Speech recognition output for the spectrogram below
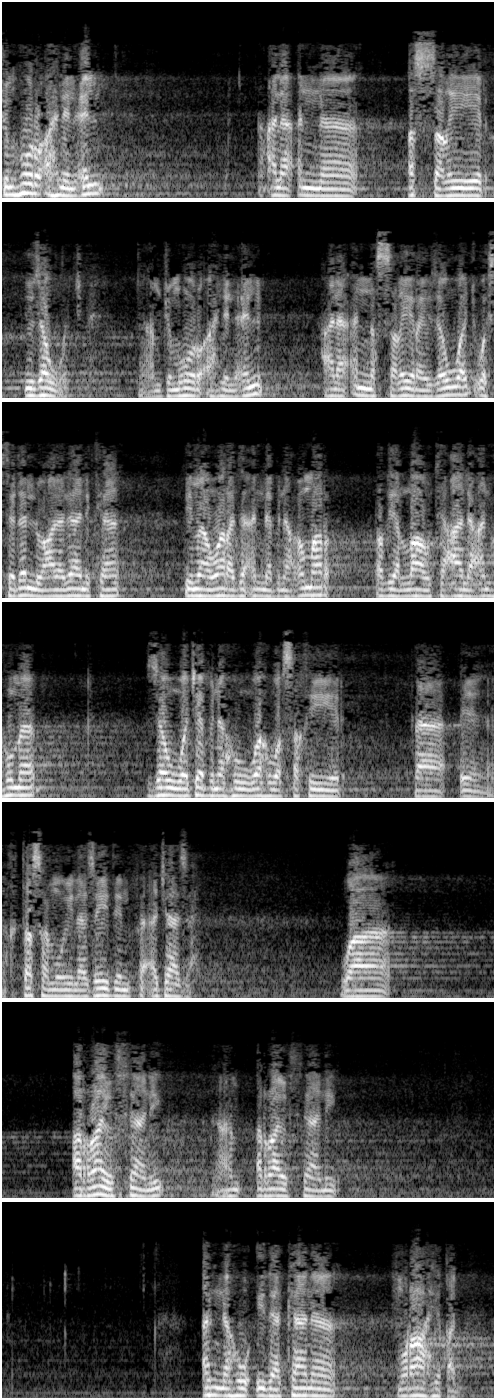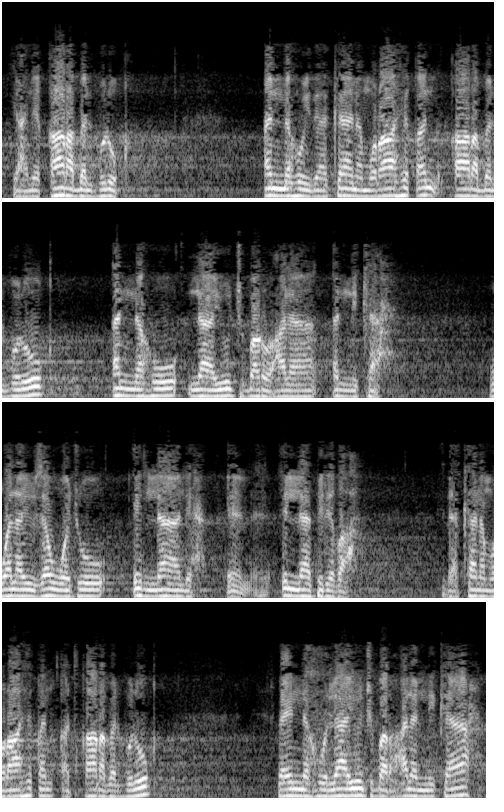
جمهور أهل العلم على أن الصغير يزوج. نعم جمهور أهل العلم على أن الصغير يزوج واستدلوا على ذلك بما ورد أن ابن عمر رضي الله تعالى عنهما زوج ابنه وهو صغير فاختصموا إلى زيد فأجازه. والرأي الثاني نعم الرأي الثاني أنه إذا كان مراهقا يعني قارب البلوغ أنه إذا كان مراهقا قارب البلوغ أنه لا يجبر على النكاح ولا يزوج إلا لح إلا برضاه. إذا كان مراهقا قد قارب البلوغ فإنه لا يجبر على النكاح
